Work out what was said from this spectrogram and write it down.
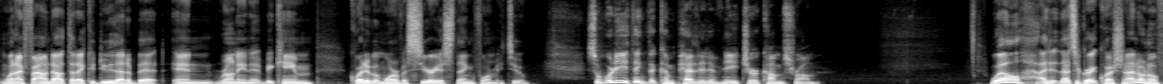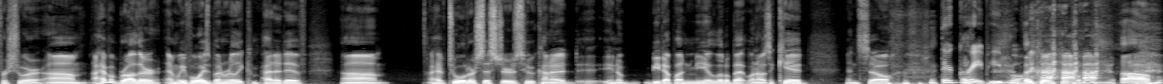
when I found out that I could do that a bit in running, it became quite a bit more of a serious thing for me too. So where do you think the competitive nature comes from? Well, I, that's a great question. I don't know for sure. Um, I have a brother, and we've always been really competitive. Um, I have two older sisters who kind of, you know, beat up on me a little bit when I was a kid, and so They're great people. they're great people. Um,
